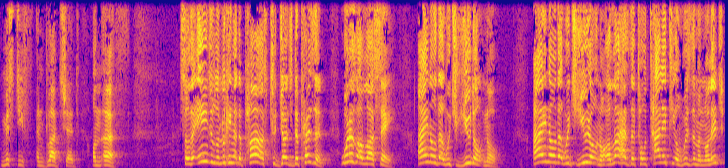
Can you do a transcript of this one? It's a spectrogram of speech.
mischief and bloodshed on earth. So the angels are looking at the past to judge the present. What does Allah say? I know that which you don't know. I know that which you don't know. Allah has the totality of wisdom and knowledge.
